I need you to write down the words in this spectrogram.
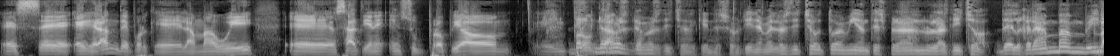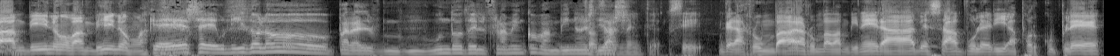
es, eh, es grande porque la Maui eh, o sea tiene en su propio no hemos, dicho de quién es sobrina, me lo has dicho tú a mí antes, pero ahora no lo has dicho. Del gran Bambino. Bambino, Bambino. Que es eh, un ídolo para el mundo del flamenco, Bambino es Dios. Totalmente, sí. De la rumba, la rumba bambinera, de esas bulerías por cuplé.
